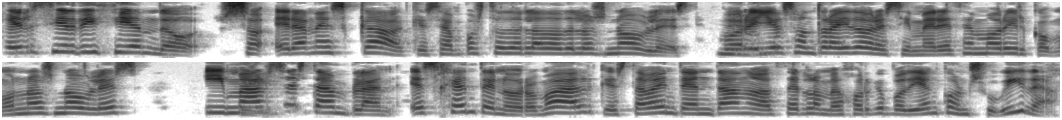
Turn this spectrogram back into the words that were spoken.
Kelsier diciendo, "So- eran Ska, que se han puesto del lado de los nobles, por Mm. ellos son traidores y merecen morir como unos nobles, y Mars está en plan, es gente normal que estaba intentando hacer lo mejor que podían con su vida.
